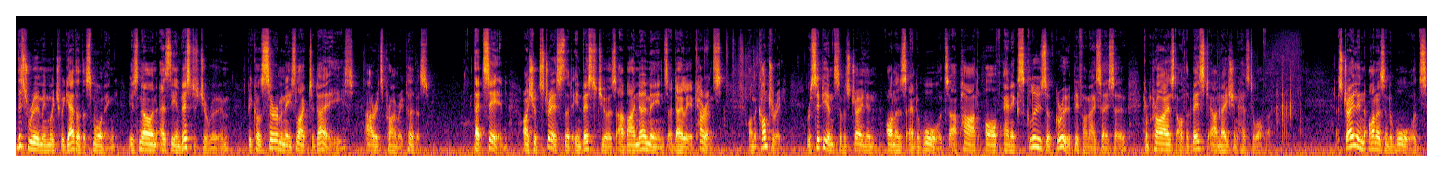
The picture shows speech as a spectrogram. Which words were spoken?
This room in which we gather this morning is known as the Investiture Room because ceremonies like today's are its primary purpose. That said, I should stress that investitures are by no means a daily occurrence. On the contrary, recipients of Australian honours and awards are part of an exclusive group, if I may say so, comprised of the best our nation has to offer. Australian honours and awards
